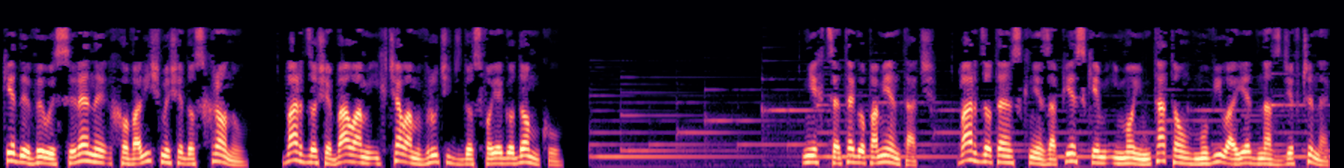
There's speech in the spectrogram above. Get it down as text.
Kiedy wyły syreny, chowaliśmy się do schronu. Bardzo się bałam i chciałam wrócić do swojego domku. Nie chcę tego pamiętać. Bardzo tęsknię za pieskiem i moim tatą, mówiła jedna z dziewczynek.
